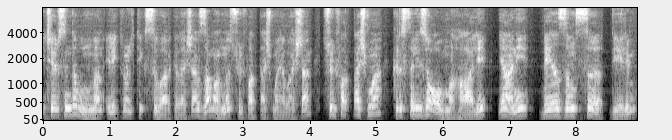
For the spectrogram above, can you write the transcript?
içerisinde bulunan elektrolitik sıvı arkadaşlar zamanla sülfatlaşmaya başlar. Sülfatlaşma kristalize olma hali yani beyazımsı diyelim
